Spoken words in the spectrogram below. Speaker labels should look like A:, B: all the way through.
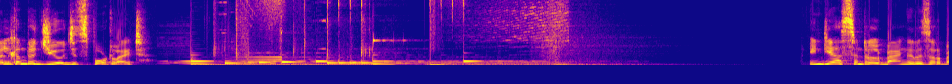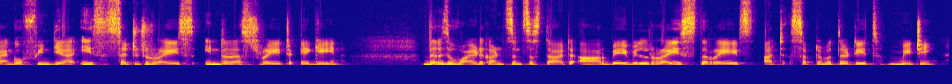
A: Welcome to Geojit Spotlight. India's central bank, Reserve Bank of India, is set to raise interest rate again. There is a wide consensus that RBI will raise the rates at September 30th meeting.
